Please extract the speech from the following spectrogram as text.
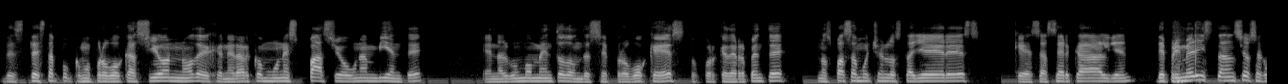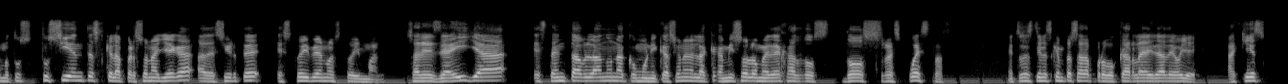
de, esta como provocación, ¿no? De generar como un espacio, un ambiente en algún momento donde se provoque esto, porque de repente nos pasa mucho en los talleres que se acerca a alguien de primera instancia, o sea, como tú, tú sientes que la persona llega a decirte estoy bien o estoy mal. O sea, desde ahí ya está entablando una comunicación en la que a mí solo me deja dos, dos respuestas. Entonces tienes que empezar a provocar la idea de, oye, aquí es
